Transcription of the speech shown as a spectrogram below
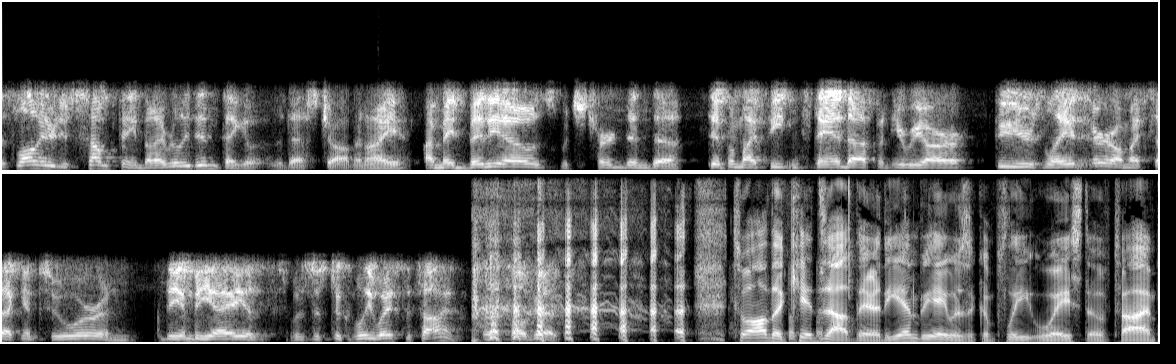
this long to do something, but I really didn't think it was a desk job. And I, I made videos, which turned into dipping my feet in stand up, and here we are a few years later on my second tour, and the MBA is was just a complete waste of time. So that's all good. to all the kids out there, the MBA was a complete waste of time.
